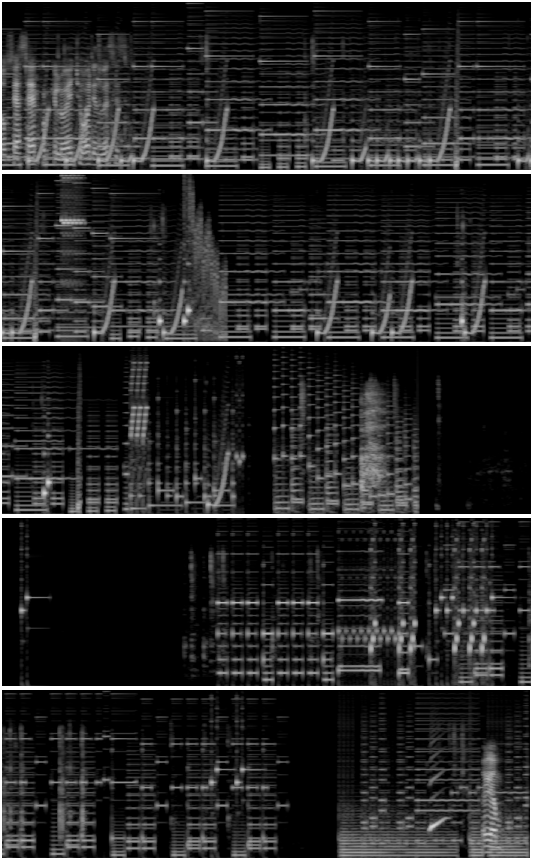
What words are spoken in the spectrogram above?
Lo sé hacer porque lo he hecho varias veces. Okay, I'm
